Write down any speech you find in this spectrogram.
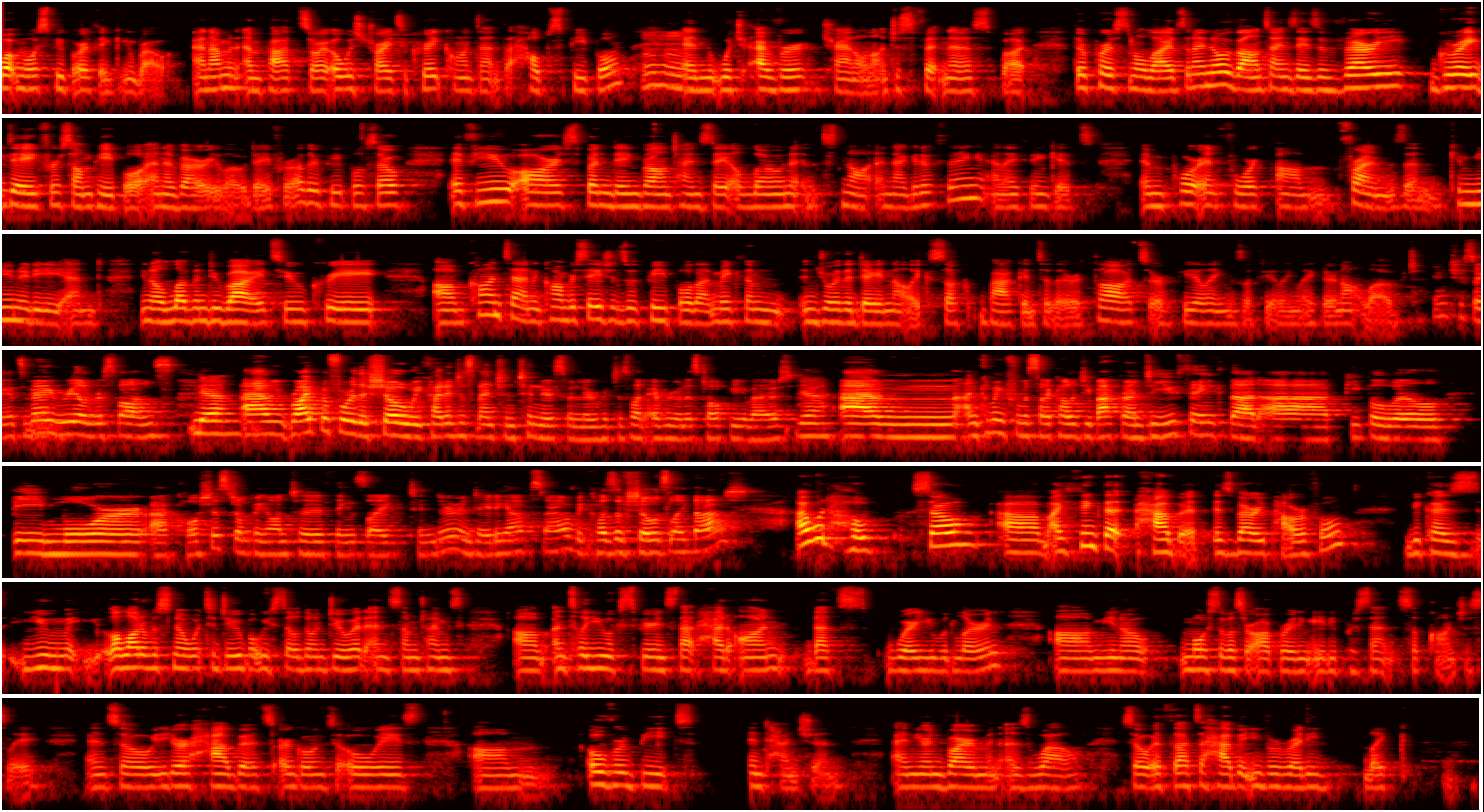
what most people are thinking about. And I'm an empath, so I always try to create content that helps people Mhm. in whichever channel, not just fitness, but their personal lives. And I know Valentine's Day is a very great day for some people and a very low day for other people. So if you are spending Valentine's Day alone, it's not a negative thing. And I think it's important for um, friends and community and you know Lovin Dubai to create content and conversations with people that make them enjoy the day and not like suck back into their thoughts or feelings of feeling like they're not loved. Interesting. It's a very real response. Yeah. Um, right before the show, we kind of just mentioned Tinder Swindler, which is what everyone is talking about. Yeah. Um, and coming from a psychology background, do you think that uh, people will be more uh, cautious jumping onto things like Tinder and dating apps now because of shows like that? I would hope so. Um, I think that habit is very powerful because you, ma- a lot of us know what to do, but we still don't do it. And sometimes, um, until you experience that head on, that's where you would learn. Um, you know, most of us are operating 80% subconsciously. And so your habits are going to always um, overbeat intention and your environment as well. So if that's a habit you've already like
